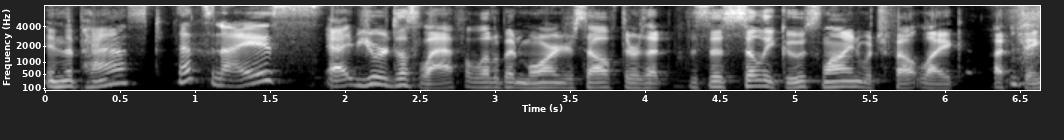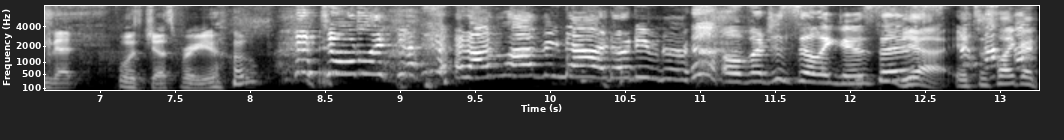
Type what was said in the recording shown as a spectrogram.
in the past. That's nice. Uh, you were just laugh a little bit more at yourself. There's that this, this silly goose line, which felt like a thing that was just for you. totally. And I'm laughing now. I don't even remember. Oh, a bunch of silly gooses. yeah, it's just like a.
